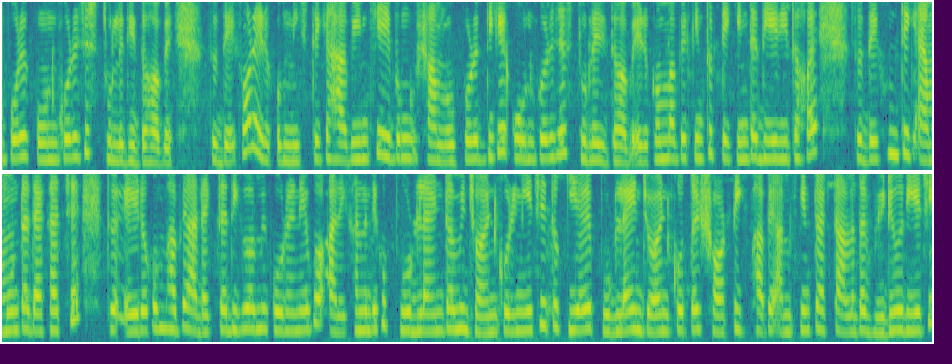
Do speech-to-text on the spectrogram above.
উপরে কোন করে জাস্ট তুলে দিতে হবে। তো দেখুন, এরকম নিচ থেকে হাফ ইঞ্চি এবং উপরের দিকে কোন করে জাস্ট তুলে দিতে হবে। এরকমভাবে কিন্তু টেকিনটা দিয়ে দিতে হয়। তো দেখুন, ঠিক এমনটা দেখাচ্ছে। তো এইরকমভাবে আরেকটা দিকেও আমি করে নেব। আর এখানে দেখো পুড লাইনটা আমি জয়েন করে নিয়েছি। তো কীভাবে পুড লাইন জয়েন করতে হয় সঠিকভাবে আমি কিন্তু একটা আলাদা ভিডিও দিয়েছি।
